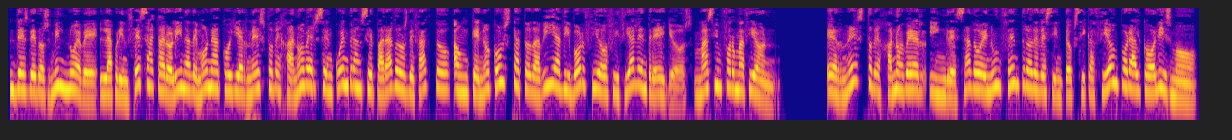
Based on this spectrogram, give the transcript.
Desde 2009, la princesa Carolina de Mónaco y Ernesto de Hanover se encuentran separados de facto, aunque no consta todavía divorcio oficial entre ellos. Más información. Ernesto de Hanover, ingresado en un centro de desintoxicación por alcoholismo.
